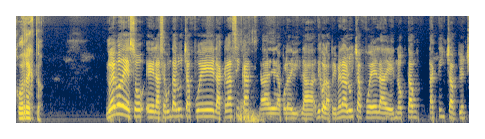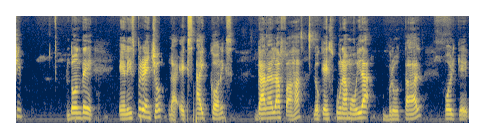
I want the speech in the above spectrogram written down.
Correcto. Luego de eso, eh, la segunda lucha fue la clásica, la de la, digo, la primera lucha fue la de Knockdown Tag Team Championship, donde el Inspiration, la ex Iconics, gana la faja, lo que es una movida brutal, porque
